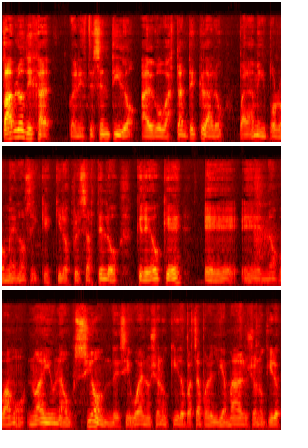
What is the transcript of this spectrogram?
Pablo deja en este sentido algo bastante claro, para mí por lo menos, y que quiero expresártelo, creo que eh, eh, nos vamos, no hay una opción de decir, bueno, yo no quiero pasar por el día malo, yo no quiero,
